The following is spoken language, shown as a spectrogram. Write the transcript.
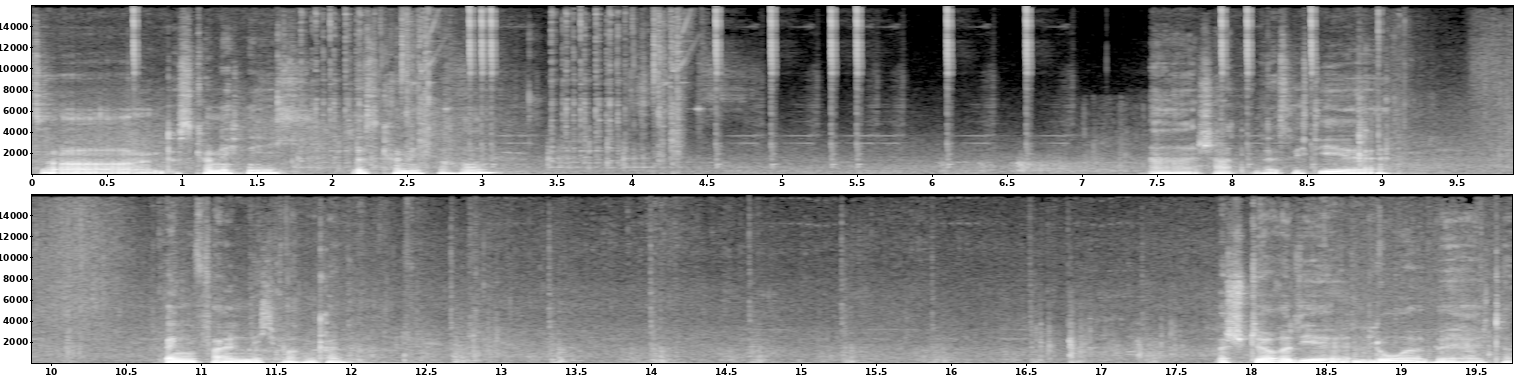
So, das kann ich nicht. Das kann ich machen. Ah, schade, dass ich die äh, Sprengfallen nicht machen kann. Zerstöre die Lohe-Behälter.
